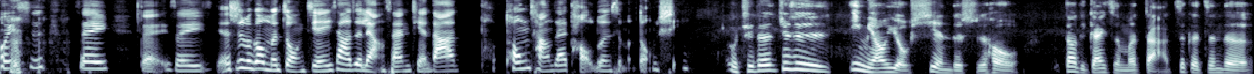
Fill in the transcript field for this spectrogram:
孔医师。所以，对，所以是不是跟我们总结一下这两三天大家通常在讨论什么东西？我觉得就是疫苗有限的时候，到底该怎么打？这个真的，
